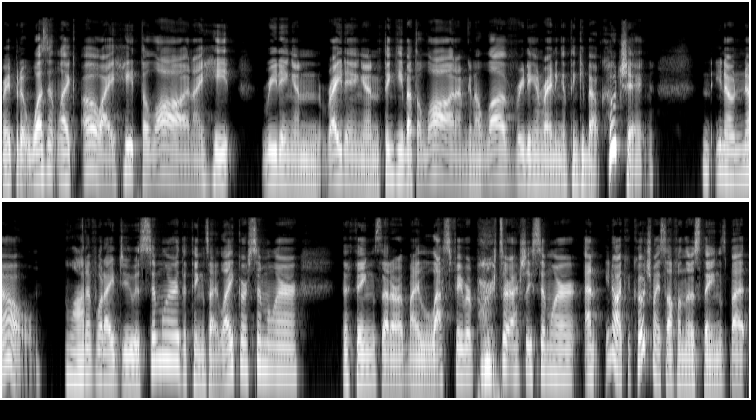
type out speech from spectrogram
Right. But it wasn't like, oh, I hate the law and I hate reading and writing and thinking about the law and I'm going to love reading and writing and thinking about coaching you know, no. A lot of what I do is similar. The things I like are similar. The things that are my less favorite parts are actually similar. And, you know, I could coach myself on those things, but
